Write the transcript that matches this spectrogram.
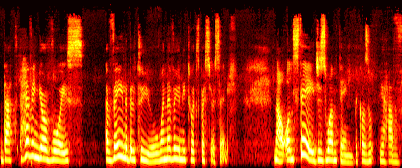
that having your voice available to you whenever you need to express yourself. Now, on stage is one thing because you have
